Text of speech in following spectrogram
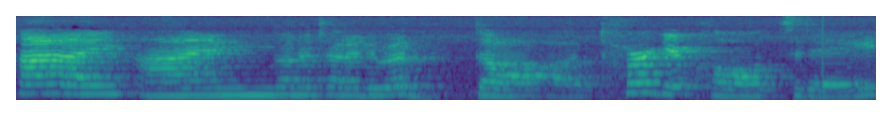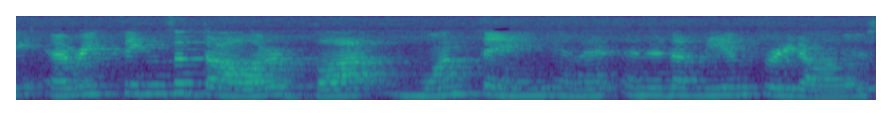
Hi, I'm gonna try to do a, a Target haul today. Everything's a dollar, but one thing, and it ended up being three dollars.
